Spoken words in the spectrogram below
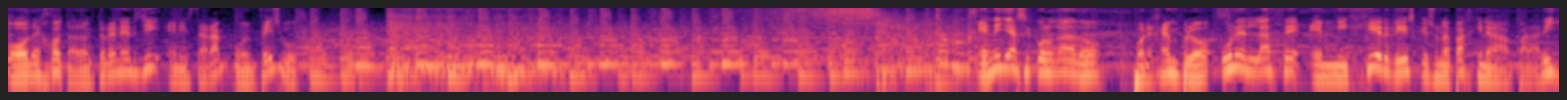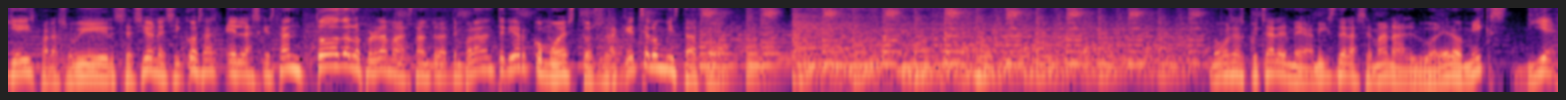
O DJ Doctor Energy en Instagram o en Facebook. En ellas he colgado, por ejemplo, un enlace en mi Heardis, que es una página para DJs, para subir sesiones y cosas, en las que están todos los programas, tanto la temporada anterior como estos. O sea, que échale un vistazo. Vamos a escuchar el megamix de la semana, el Bolero Mix 10.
